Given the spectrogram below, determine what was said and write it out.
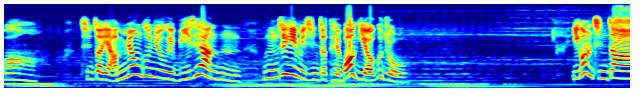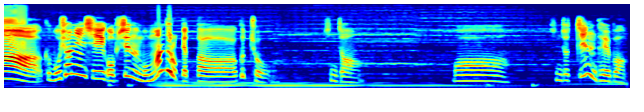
와, 진짜 이 안면 근육의 미세한 움직임이 진짜 대박이야, 그죠? 이건 진짜 그 모션 인식 없이는 못 만들었겠다. 그쵸? 진짜. 와, 진짜 찐 대박.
